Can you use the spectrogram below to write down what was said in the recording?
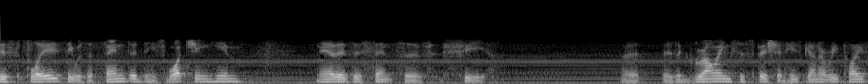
displeased, he was offended, he's watching him. Now there's this sense of fear. Uh, there's a growing suspicion he's going to replace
